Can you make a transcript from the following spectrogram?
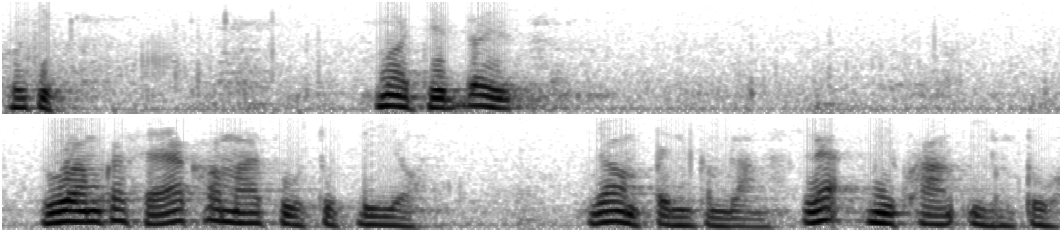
คือจิต เมื่อจิตได้ รวมกระแสเข้ามาสู่จุดเดียว ย่อมเป็นกำลัง และมีความอิ่มตัว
